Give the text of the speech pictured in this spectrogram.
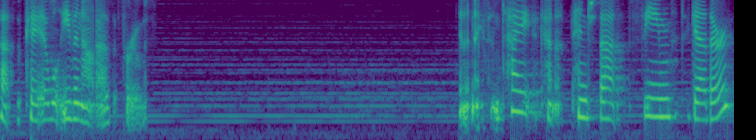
That's okay, it will even out as it proves. Get it nice and tight, kind of pinch that seam together.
